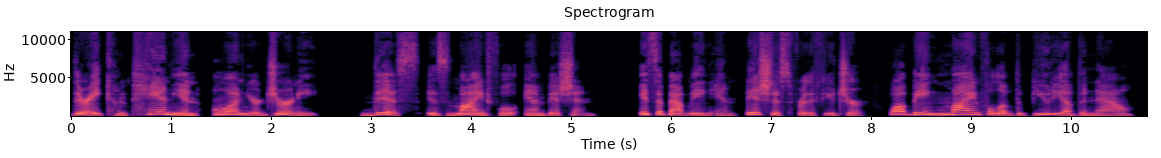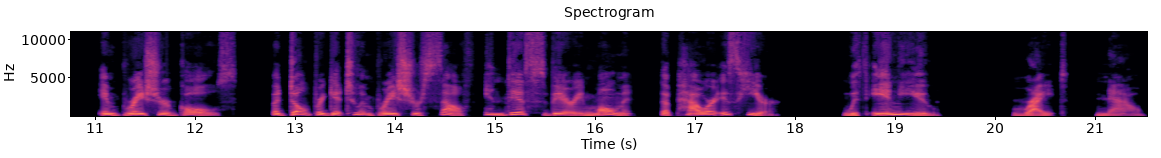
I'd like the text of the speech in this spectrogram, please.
They're a companion on your journey. This is mindful ambition. It's about being ambitious for the future while being mindful of the beauty of the now. Embrace your goals, but don't forget to embrace yourself in this very moment. The power is here within you right now.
